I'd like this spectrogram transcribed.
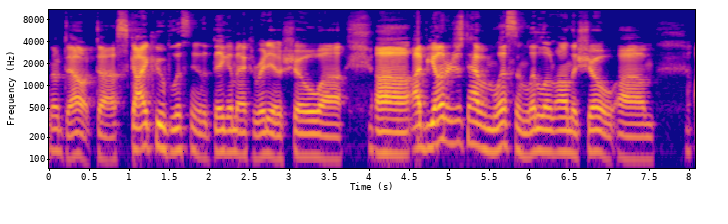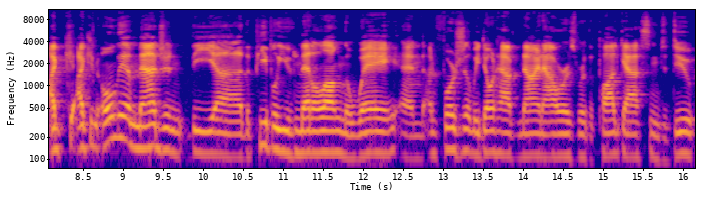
No doubt. Uh, Sky Coop listening to the Big MX radio show. Uh, uh, I'd be honored just to have him listen, let alone on the show. Um, I, I can only imagine the uh, the people you've met along the way, and unfortunately, we don't have nine hours worth of podcasting to do.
